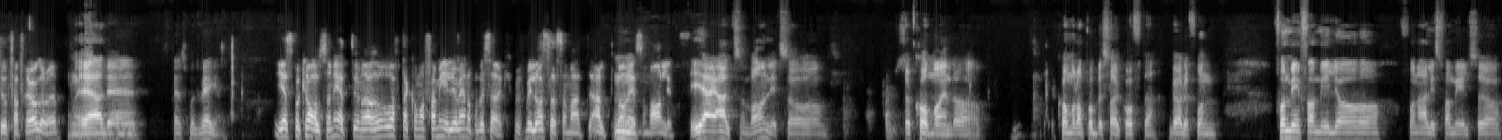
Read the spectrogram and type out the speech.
Tuffa frågor du. Ja, det ställs mot väggen. Jesper Karlsson 1 undrar hur ofta kommer familj och vänner på besök? Vi får låtsas som att allt bara mm. är som vanligt. Ja, allt som vanligt så, så kommer ändå kommer de på besök ofta. Både från, från min familj och från Alice familj. Så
